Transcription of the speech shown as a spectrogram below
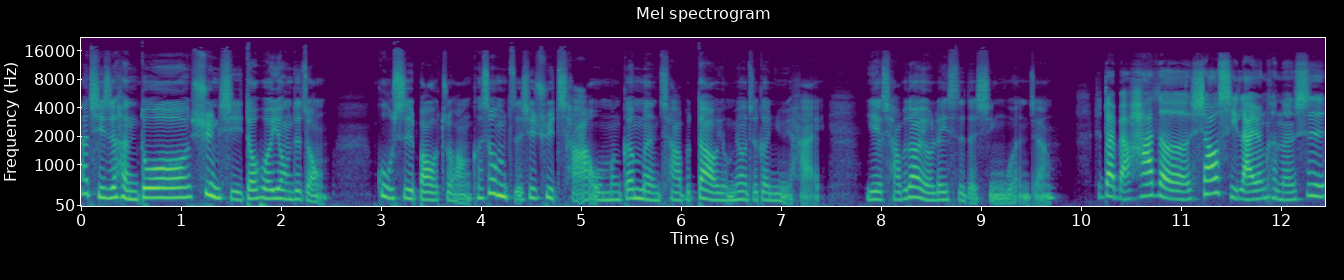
那其实很多讯息都会用这种故事包装，可是我们仔细去查，我们根本查不到有没有这个女孩，也查不到有类似的新闻，这样就代表他的消息来源可能是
